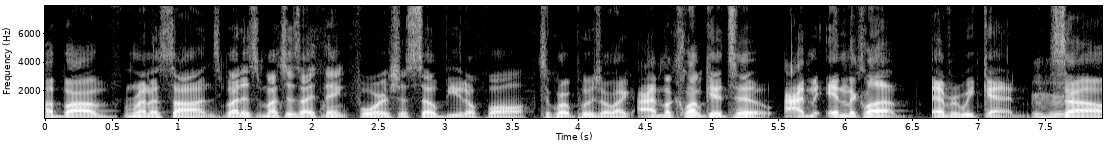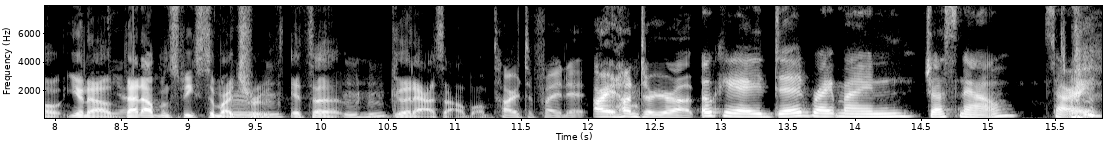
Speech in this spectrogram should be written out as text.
above Renaissance, but as much as I think four is just so beautiful, to quote Pooja, like I'm a club kid too. I'm in the club every weekend. Mm-hmm. So, you know, that album speaks to my truth. It's a good ass album. It's hard to fight it. All right, Hunter, you're up. Okay, I did write mine just now. Sorry. um,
